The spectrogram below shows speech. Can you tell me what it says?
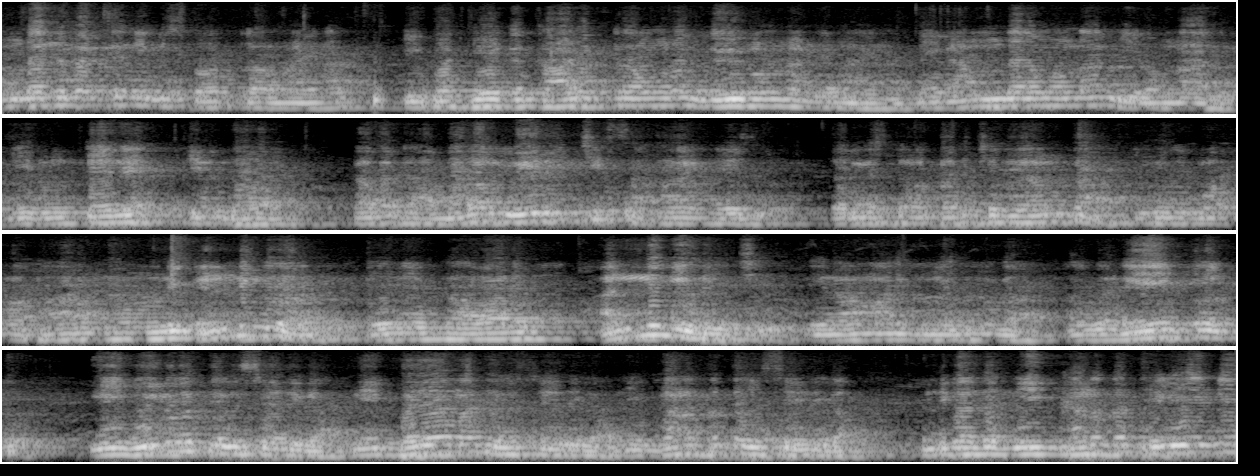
అందరిని బట్టి నీకు స్తోత్రాలు నాయన. ఈ ప్రత్యేక కార్యక్రమంలో మీరుండండి నాయన. మేమందరం ఉన్నా మీరు ఉన్నారు మీరుంటేనే దీని బలం. కాబట్టి ఆ బలం మీరిచ్చి సహాయం చేసి జరిగిస్తున్న పరిచర్య అంతా ఇది మా ప్రారంభం నుండి ఎండింగ్ వరకు ఏమేమి కావాలో అన్ని మీరు ఇచ్చి ఈ నామానికి మహిమగా అవి అనేకులకు నీ విలువ తెలిసేదిగా నీ ప్రేమ తెలిసేదిగా నీ ఘనత తెలిసేదిగా. ఎందుకంటే నీ ఘనత తెలియకే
